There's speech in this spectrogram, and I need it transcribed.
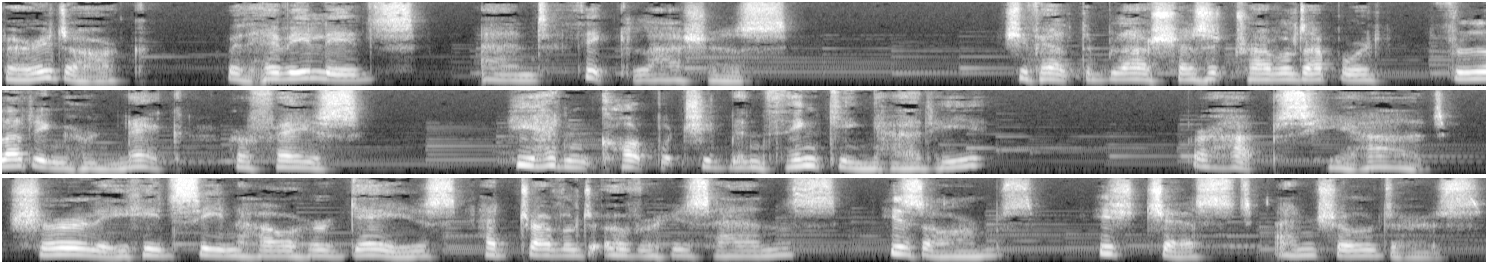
very dark, with heavy lids and thick lashes. She felt the blush as it travelled upward, flooding her neck, her face. He hadn't caught what she'd been thinking, had he? Perhaps he had. Surely he'd seen how her gaze had travelled over his hands, his arms, his chest and shoulders.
